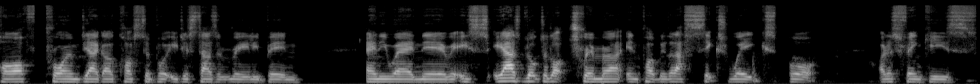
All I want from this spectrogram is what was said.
half prime Diego Costa, but he just hasn't really been anywhere near it. He's, he has looked a lot trimmer in probably the last six weeks, but I just think he's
